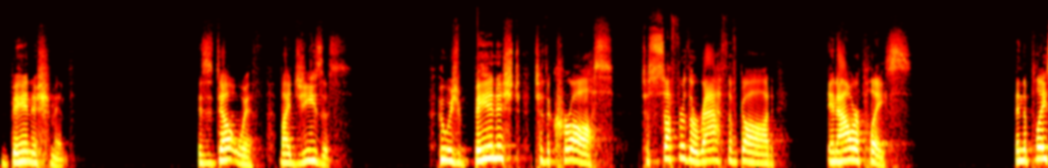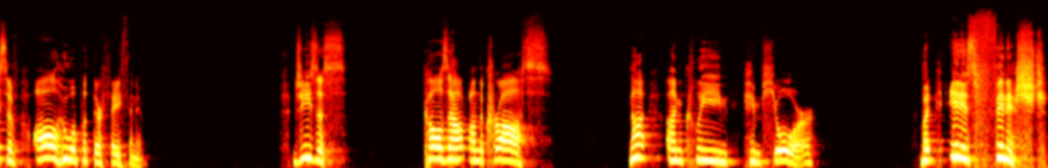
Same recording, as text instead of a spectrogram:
banishment is dealt with by Jesus, who was banished to the cross to suffer the wrath of God in our place, in the place of all who will put their faith in him. Jesus calls out on the cross, not unclean, impure, but it is finished,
